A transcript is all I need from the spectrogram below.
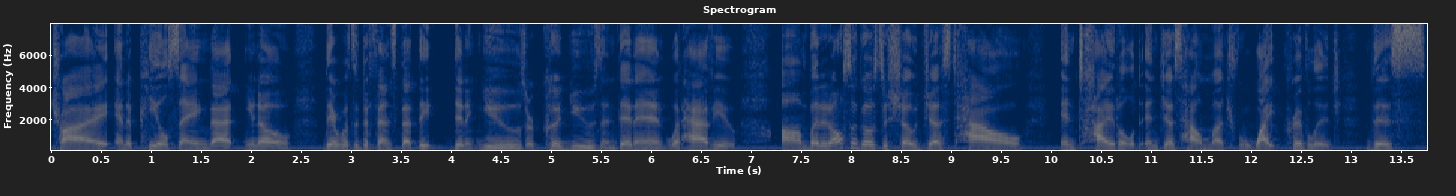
try and appeal saying that, you know, there was a defense that they didn't use or could use and didn't, what have you. Um, but it also goes to show just how entitled and just how much white privilege this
